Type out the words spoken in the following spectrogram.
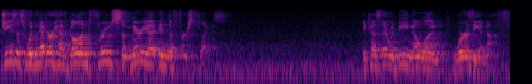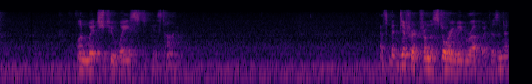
Jesus would never have gone through Samaria in the first place because there would be no one worthy enough on which to waste his time. That's a bit different from the story we grew up with, isn't it?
